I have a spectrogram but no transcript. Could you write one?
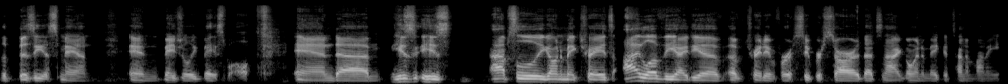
the busiest man in Major League Baseball. And um, he's, he's absolutely going to make trades. I love the idea of, of, trading for a superstar that's not going to make a ton of money.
